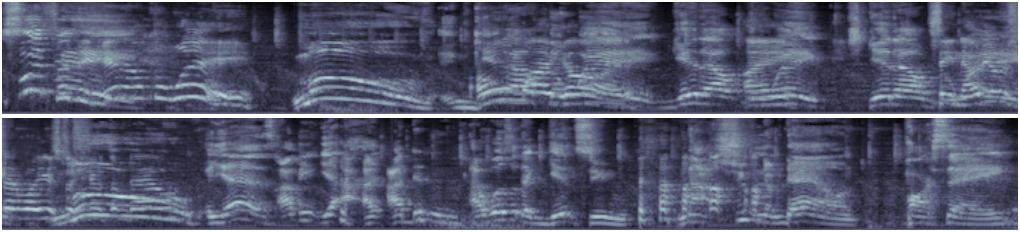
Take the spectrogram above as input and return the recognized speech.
Slippy! Get out the way! Move! Get Oh out the God. way! Get out the I- way! Get out See, the now way! do you understand why I used to Move! shoot them down? Yes, I mean, yeah, I, I didn't. I wasn't against you not shooting them down, per se.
